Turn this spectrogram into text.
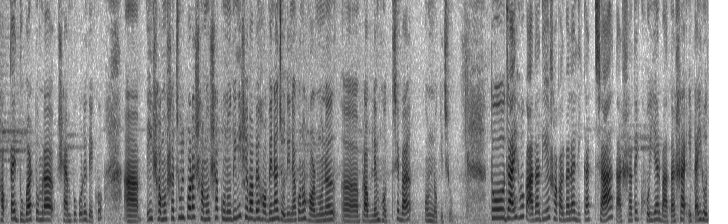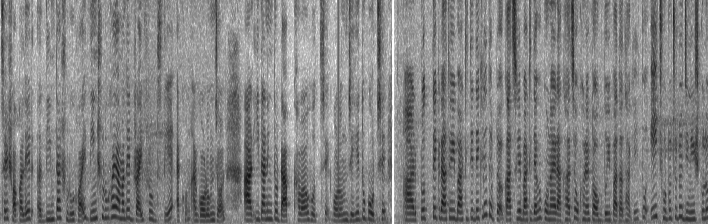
সপ্তাহে দুবার তোমরা শ্যাম্পু করে দেখো। এই সমস্যা, চুল পড়ার সমস্যা কোনো দিনই সেভাবে হবে না, যদি না কোনো হরমোনাল প্রবলেম হচ্ছে বা অন্য কিছু। তো যাই হোক, আদা দিয়ে সকালবেলা লিকার চা, তার সাথে খই আর বাতাসা, এটাই হচ্ছে সকালের দিনটা শুরু হয়। দিন শুরু হয় আমাদের ড্রাই ফ্রুটস দিয়ে, এখন আর গরম জল। আর ইদানিং তো ডাব খাওয়াও হচ্ছে, গরম যেহেতু পড়ছে। আর প্রত্যেক রাতে ওই বাটিতে দেখলে তো কাচের বাটি দেখো কোনায় রাখা আছে, ওখানে টক দই পাতা থাকে। তো এই ছোট ছোট জিনিসগুলো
